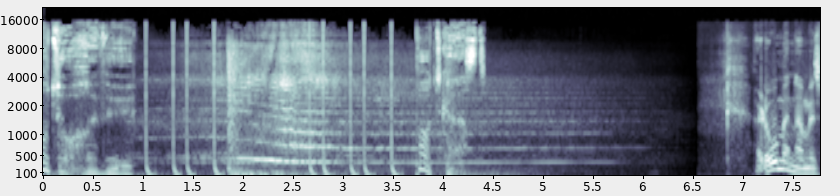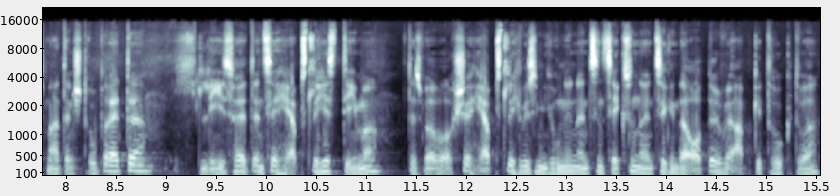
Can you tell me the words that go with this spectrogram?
Autorevue Podcast. Hallo, mein Name ist Martin Strubreiter. Ich lese heute ein sehr herbstliches Thema. Das war aber auch schon herbstlich, wie es im Juni 1996 in der Autorevue abgedruckt war.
